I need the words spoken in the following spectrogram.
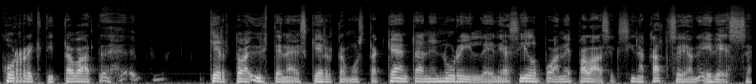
korrektit tavat kertoa yhtenäiskertomusta, kääntää ne nurilleen ja silpoa ne palaseksi siinä katsojan edessä.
